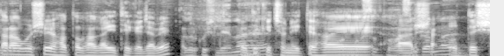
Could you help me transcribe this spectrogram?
তারা অবশ্যই হতভাগাই থেকে যাবে যদি কিছু নিতে হয় আর উদ্দেশ্য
